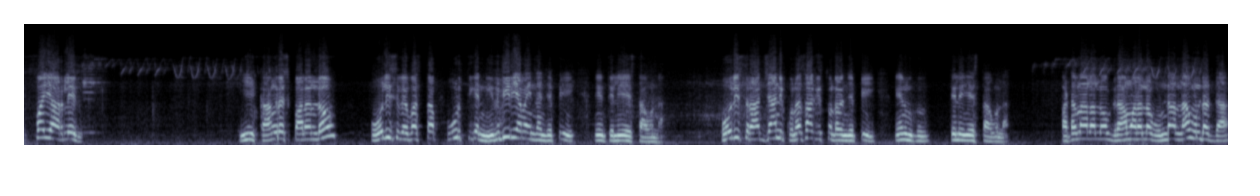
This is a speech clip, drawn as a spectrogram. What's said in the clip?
ఎఫ్ఐఆర్ లేదు. ఈ కాంగ్రెస్ పాలనలో పోలీసు వ్యవస్థ పూర్తిగా నిర్వీర్యమైందని చెప్పి నేను తెలియజేస్తా ఉన్నా. పోలీసు రాజ్యాన్ని కొనసాగిస్తున్నారని చెప్పి నేను మీకు తెలియజేస్తా ఉన్నా. పట్టణాలలో గ్రామాలలో ఉండాలా ఉండద్దా?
